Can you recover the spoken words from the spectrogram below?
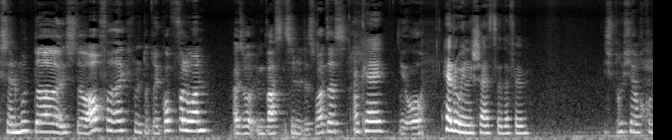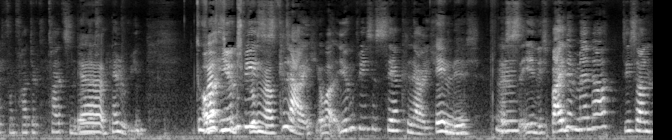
Seine Mutter ist da auch verreckt und hat den Kopf verloren. Also im wahrsten Sinne des Wortes. Okay. Jo. Halloween ist scheiße, der Film. Ich spreche auch gerade von Freitag der 13. Ja. von Halloween. Du aber weißt, irgendwie ist es gleich. Aber irgendwie ist es sehr gleich. Ähnlich. Es Mhm. ist ähnlich. Beide Männer, die sind,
